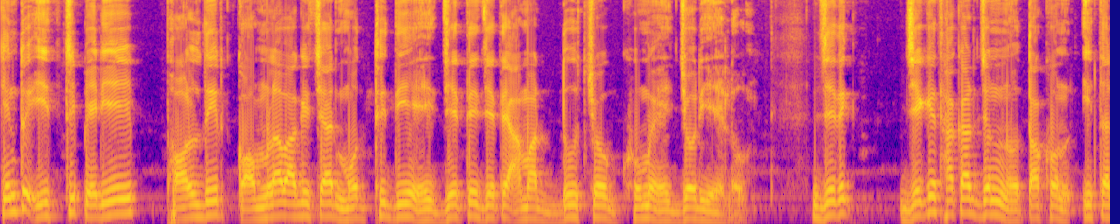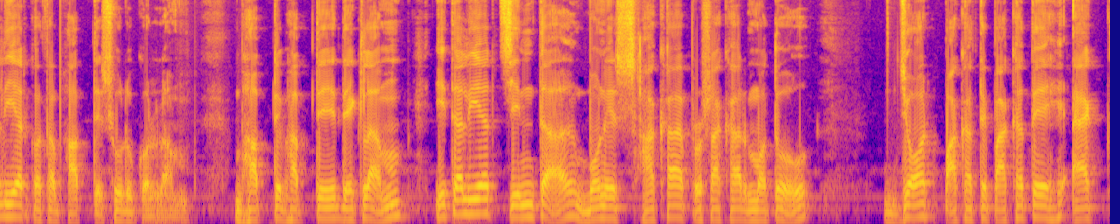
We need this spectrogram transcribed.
কিন্তু ইত্রি পেরিয়ে ফলদির কমলা বাগিচার মধ্যে দিয়ে যেতে যেতে আমার দু চোখ ঘুমে জড়িয়ে এলো। জেগে থাকার জন্য তখন ইতালিয়ার কথা ভাবতে শুরু করলাম। ভাবতে ভাবতে দেখলাম ইতালিয়ার চিন্তা বনের শাখা প্রশাখার মতো জট পাকাতে পাকাতে এক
